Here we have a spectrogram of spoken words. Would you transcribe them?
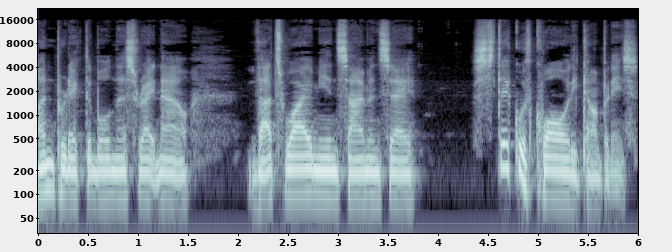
unpredictableness right now. That's why me and Simon say stick with quality companies.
